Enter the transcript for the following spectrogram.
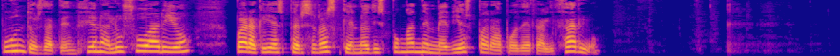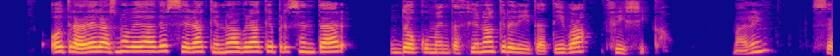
puntos de atención al usuario para aquellas personas que no dispongan de medios para poder realizarlo. Otra de las novedades será que no habrá que presentar documentación acreditativa física. ¿Vale? Se,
